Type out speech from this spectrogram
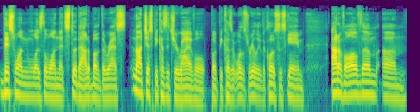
This one was the one that stood out above the rest, not just because it's your rival, but because it was really the closest game out of all of them. Um,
